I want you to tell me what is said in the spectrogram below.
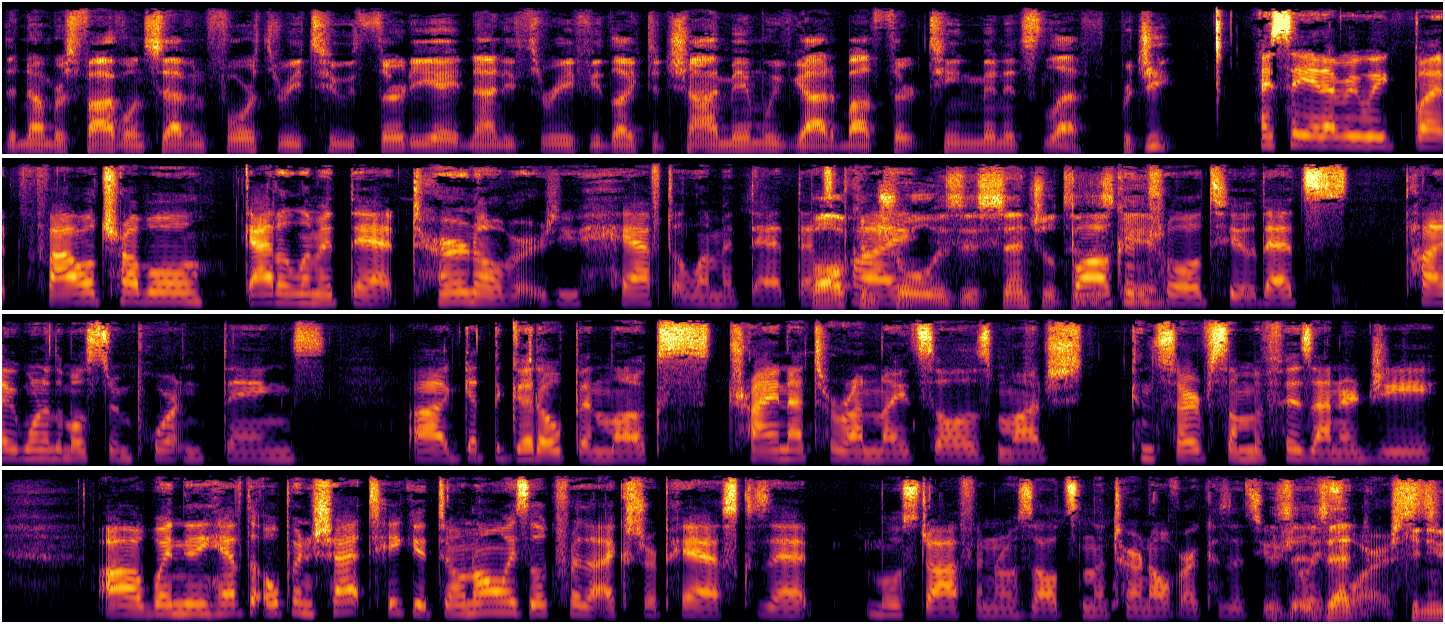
The number's 517 432 3893. If you'd like to chime in, we've got about 13 minutes left. Brigitte. I say it every week, but foul trouble, got to limit that. Turnovers, you have to limit that. That's Ball control is essential to ball this game. control too. That's probably one of the most important things. Uh, get the good open looks. Try not to run Neitzel as much. Conserve some of his energy. Uh, when they have the open shot, take it. Don't always look for the extra pass because that most often results in the turnover because it's usually is that forced. can you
